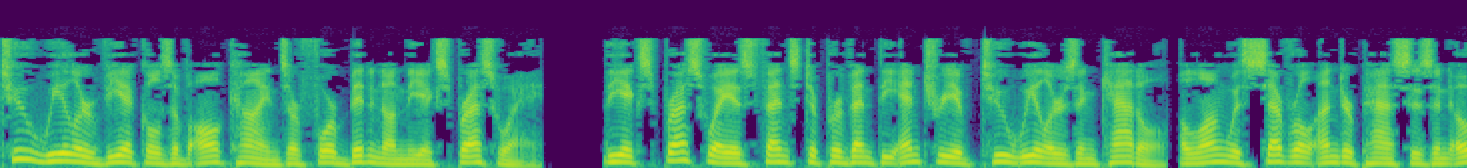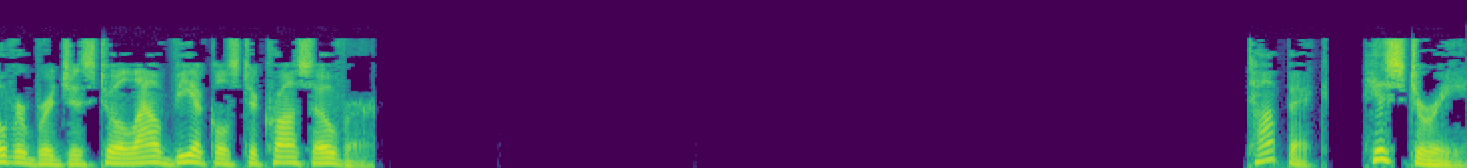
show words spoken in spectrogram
Two-wheeler vehicles of all kinds are forbidden on the expressway. The expressway is fenced to prevent the entry of two-wheelers and cattle, along with several underpasses and overbridges to allow vehicles to cross over. History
